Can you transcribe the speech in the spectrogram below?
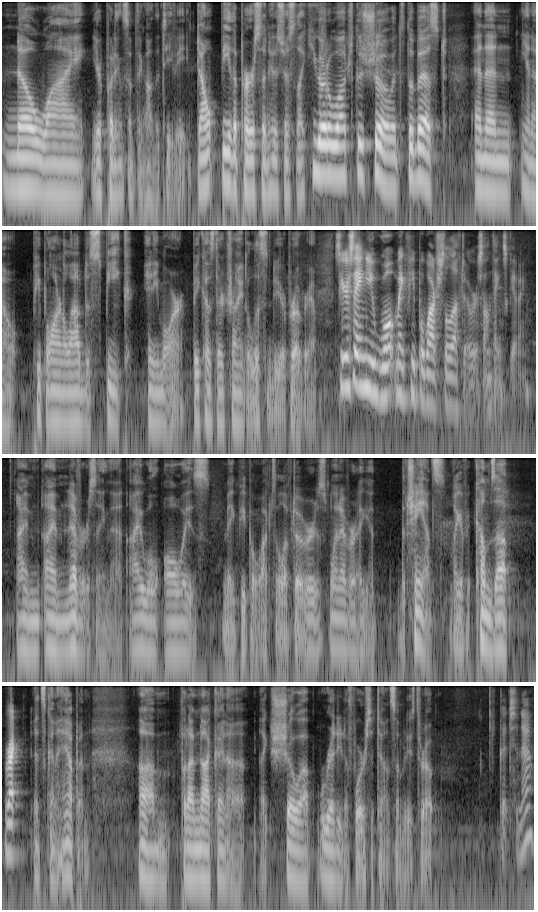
know why you're putting something on the TV. Don't be the person who's just like, you got to watch this show, it's the best. And then, you know, people aren't allowed to speak anymore because they're trying to listen to your program. So you're saying you won't make people watch the leftovers on Thanksgiving? I'm I'm never saying that. I will always make people watch the leftovers whenever I get the chance. Like if it comes up, Right. it's going to happen. Um, but I'm not going to like show up ready to force it down somebody's throat. Good to know.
